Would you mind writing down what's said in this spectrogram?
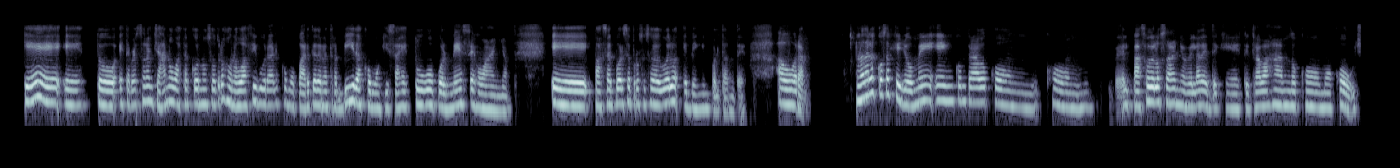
Que esto, esta persona ya no va a estar con nosotros o no va a figurar como parte de nuestras vidas, como quizás estuvo por meses o años. Eh, pasar por ese proceso de duelo es bien importante. Ahora, una de las cosas que yo me he encontrado con, con el paso de los años, ¿verdad? Desde que estoy trabajando como coach,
